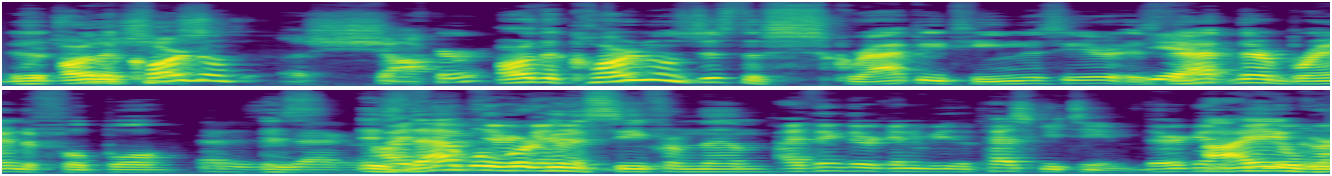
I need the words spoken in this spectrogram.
Is- are the Cardinals a shocker? are the Cardinals just a scrappy team this year? Is Yeah. that their brand of football? That is is, exactly is right. I that what we're going to see from them? I think they're going to be the pesky team. They're going to I be the agree.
